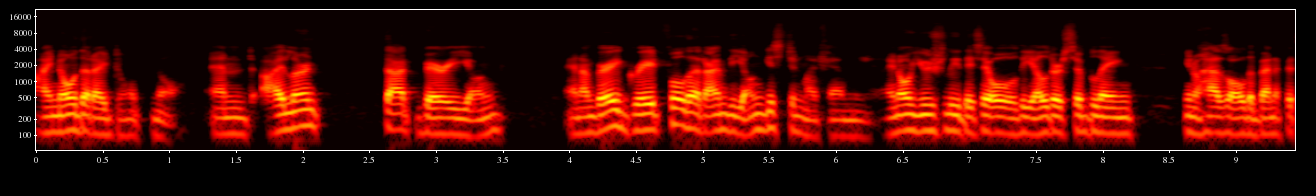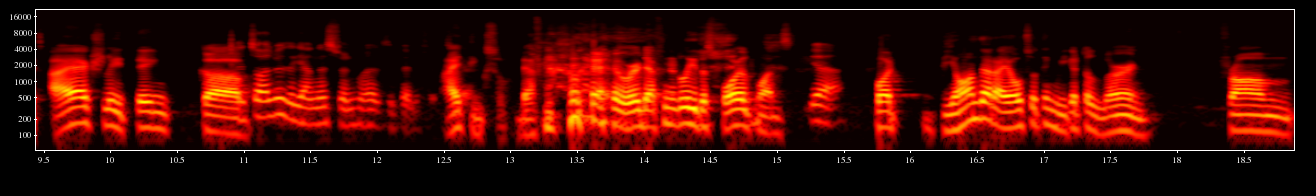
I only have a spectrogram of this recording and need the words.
"I know that I don't know," and I learned that very young. And I'm very grateful that I'm the youngest in my family. I know usually they say, "Oh, the elder sibling, you know, has all the benefits." I actually think. Uh, it's always the youngest one who has the benefits. I right? think so. Definitely, we're definitely the spoiled ones. Yeah. But beyond that, I also think we get to learn from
